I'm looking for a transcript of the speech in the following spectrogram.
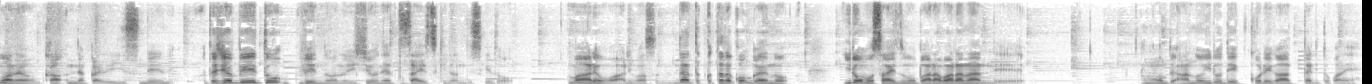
まあでもかなんかいいですね。私はベートーベンのあの石尾のやつ大好きなんですけど。まああれもありますだただ今回の色もサイズもバラバラなんで。本当にあの色でこれがあったりとかね。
